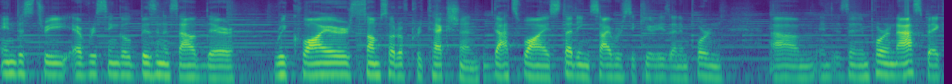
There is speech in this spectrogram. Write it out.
industry, every single business out there requires some sort of protection. That's why studying cybersecurity is an important, um, is an important aspect.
